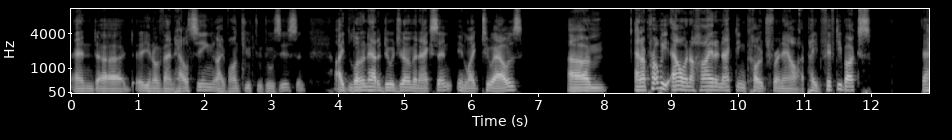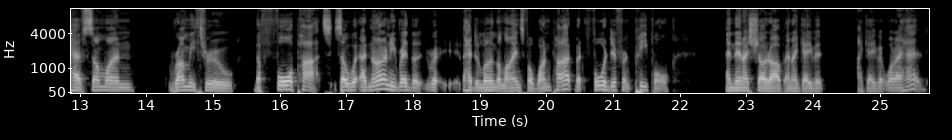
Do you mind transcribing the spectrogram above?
and uh, you know Van Helsing, I want you to do this and I learned how to do a German accent in like 2 hours. Um, and I probably hour and I hired an acting coach for an hour. I paid 50 bucks to have someone run me through the four parts. So I not only read the had to learn the lines for one part, but four different people. And then I showed up and I gave it I gave it what I had.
